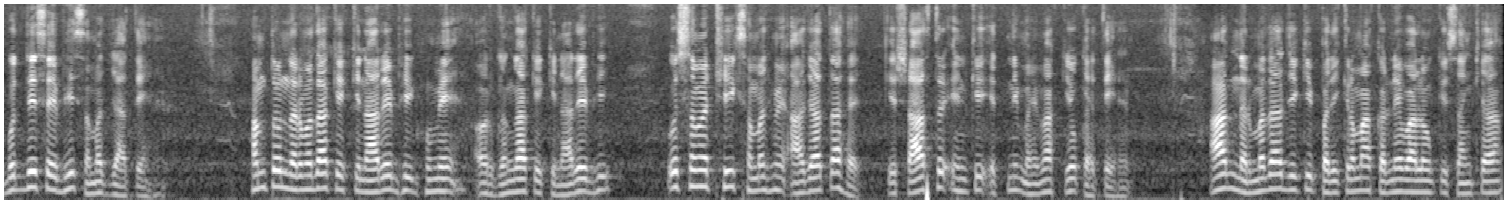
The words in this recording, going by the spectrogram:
बुद्धि से भी समझ जाते हैं। हम तो नर्मदा के किनारे भी घूमे और गंगा के किनारे भी। उस समय ठीक समझ में आ जाता है कि शास्त्र इनकी इतनी महिमा क्यों कहते हैं। आज नर्मदा जी की परिक्रमा करने वालों की संख्या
